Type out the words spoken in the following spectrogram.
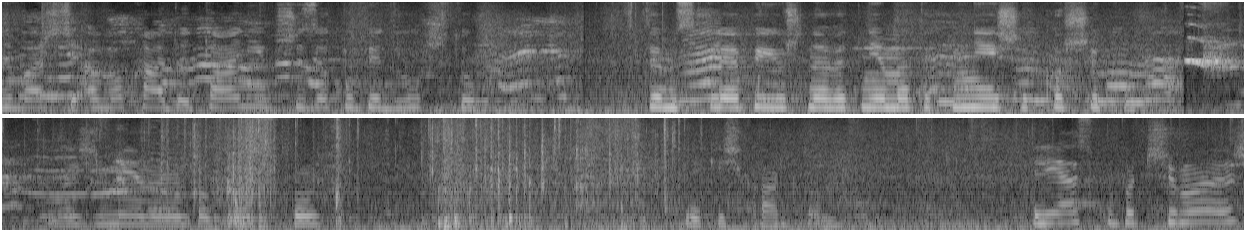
Zobaczcie, awokado tanie przy zakupie dwóch sztuk. W tym sklepie już nawet nie ma tych mniejszych koszyków. Weźmiemy po prostu jakiś karton. Eliasku, potrzymasz?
